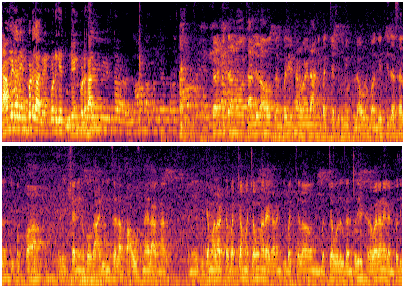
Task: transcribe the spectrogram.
थांब बेटा रेनकोट घाल रेनकोट घे तू रेनकोट घाल. तर मित्रांनो चाललेलो आहोत गणपती ठरवायला आणि बच्च्याची तुम्ही फुलावर बघितलीच असाल की पप्पा रिक्षाने नको गाडीने चला पाऊस नाही लागणार. आणि तिथे मला वाटतं बच्चा मचावणार आहे कारण की बच्च्याला बच्चा बोलत गणपती ठरवायला नाही गणपती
